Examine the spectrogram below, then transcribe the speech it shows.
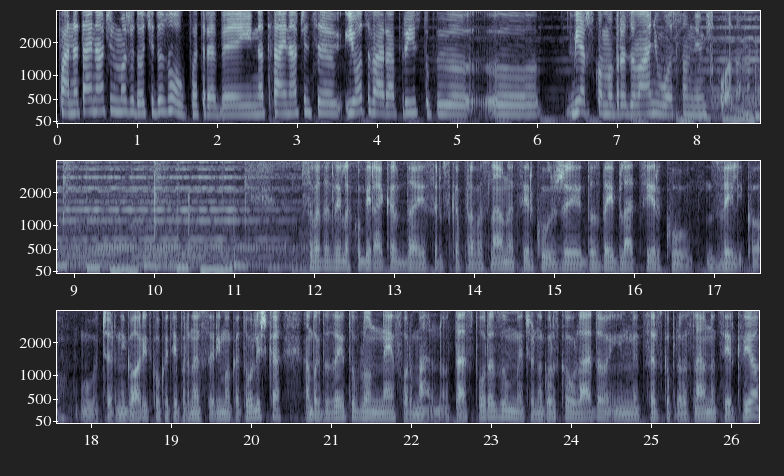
pa na taj način može doći do zloupotrebe i na taj način se i otvara pristup vjerskom obrazovanju u osnovnim školama. Seveda, zdaj lahko bi rekel, da je Srpska pravoslavna crkva že do zdaj bila crkva z veliko v Črnegori, tako kot je pri nas Rimokatoliška, ampak do zdaj je to bilo neformalno. Ta sporazum med Črnogorsko vlado in med Srpsko pravoslavno crkvijo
